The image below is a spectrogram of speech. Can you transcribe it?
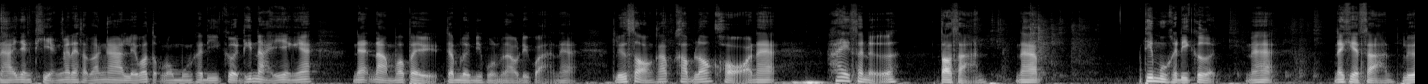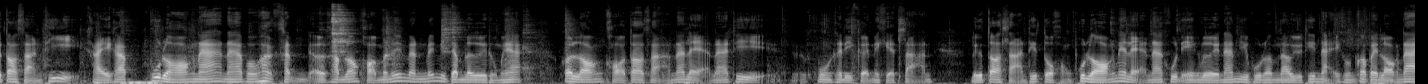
นะฮะยังเถียงกันในสำนักงานเลยว่าตกลงมูลคดีเกิดที่ไหนอย่างเงี้ย แนะนำว่าไปจำเลยมีภูมิลำเนาดีกว่านะฮะหรือ 2 ครับคำร้องขอนะฮะให้เสนอต่อศาลนะครับ ที่มูลคดีเกิดนะฮะ ในเขตศาลหรือต่อศาลที่ใครครับ ผู้ร้องนะนะเพราะว่าคำร้องขอมันไม่มันไม่มีจำเลยถูกไหมฮะก็ร้องขอต่อศาลนั่นแหละนะที่มูลคดีเกิดในเขตศาลหรือต่อศาลที่ตัวของผู้ร้องนี่แหละนะคุณเองเลยนะมีภูมิลำเนาอยู่ที่ไหนคุณก็ไปร้องได้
